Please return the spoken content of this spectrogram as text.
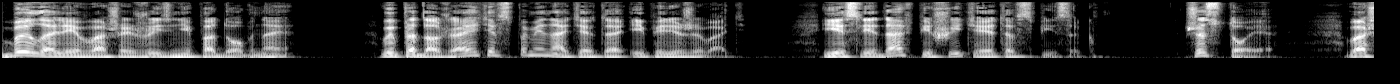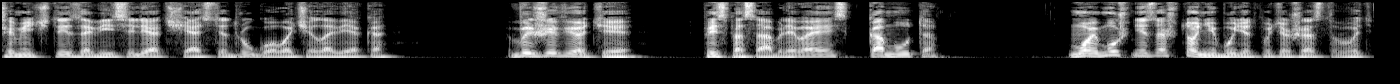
Было ли в вашей жизни подобное? Вы продолжаете вспоминать это и переживать? Если да, впишите это в список. Шестое. Ваши мечты зависели от счастья другого человека. Вы живете, приспосабливаясь к кому-то. Мой муж ни за что не будет путешествовать,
